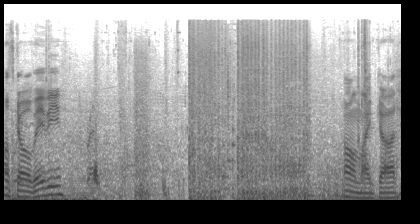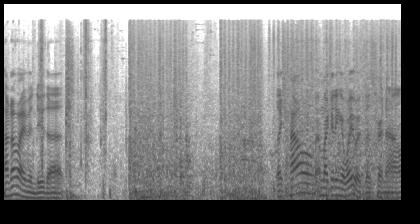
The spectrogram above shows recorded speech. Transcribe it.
let's go baby Oh my god, how do I even do that? Like, how am I getting away with this right now?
